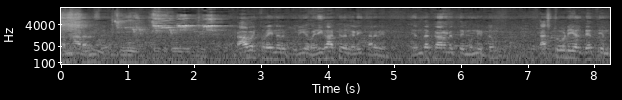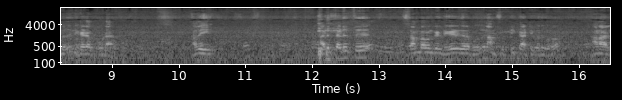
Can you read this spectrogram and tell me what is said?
தமிழ்நாடு அரசு காவல்துறையினருக்குரிய வழிகாட்டுதல்களை தர வேண்டும். எந்த காரணத்தை முன்னிட்டும் கஸ்டோடியல் டெத் என்பது நிகழக்கூடாது. அதை அடுத்தடுத்து சம்பவங்கள் நிகழ்கிற போது நாம் சுட்டிக்காட்டி வருகிறோம். ஆனால்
